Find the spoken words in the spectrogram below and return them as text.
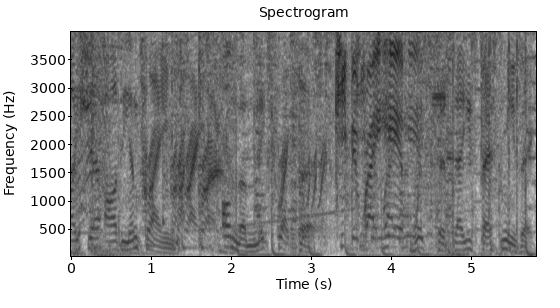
Aishah, Ardy, and Prane on the Mix Breakfast Keep it right here. with today's best music.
